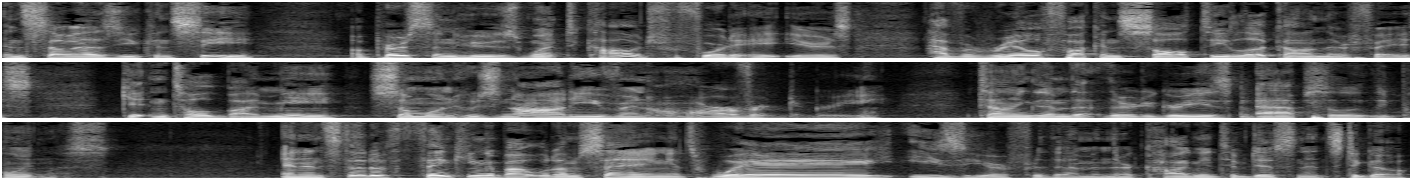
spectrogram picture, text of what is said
And so as you can see, a person who's went to college for 4 to 8 years have a real fucking salty look on their face getting told by me, someone who's not even a Harvard degree, telling them that their degree is absolutely pointless. And instead of thinking about what I'm saying, it's way easier for them in their cognitive dissonance to go,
